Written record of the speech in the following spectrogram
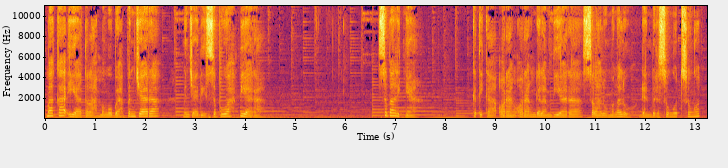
maka ia telah mengubah penjara menjadi sebuah biara. Sebaliknya, ketika orang-orang dalam biara selalu mengeluh dan bersungut-sungut,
